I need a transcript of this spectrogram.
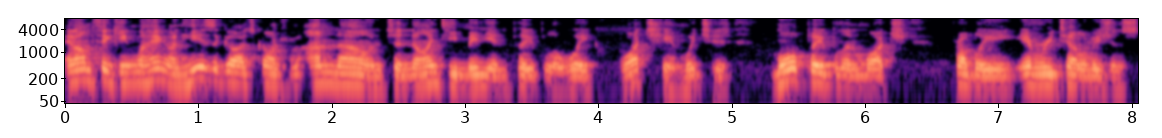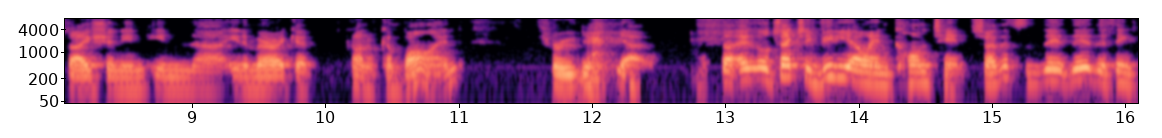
and I'm thinking, well, hang on, here's a guy that's gone from unknown to 90 million people a week watch him, which is more people than watch probably every television station in in uh, in America kind of combined through yeah. video. So it's actually video and content. So that's they're, they're the things.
